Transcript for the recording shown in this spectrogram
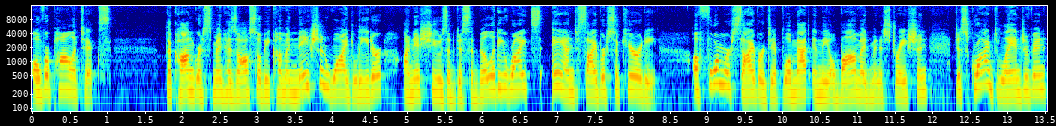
over politics. The congressman has also become a nationwide leader on issues of disability rights and cybersecurity. A former cyber diplomat in the Obama administration described Langevin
